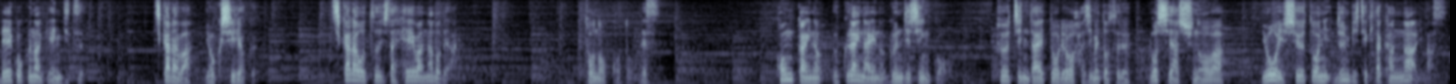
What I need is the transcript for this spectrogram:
冷酷な現実、力は抑止力、力を通じた平和などである。とのことです。今回のウクライナへの軍事侵攻、プーチン大統領をはじめとするロシア首脳は用意周到に準備してきた感があります。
